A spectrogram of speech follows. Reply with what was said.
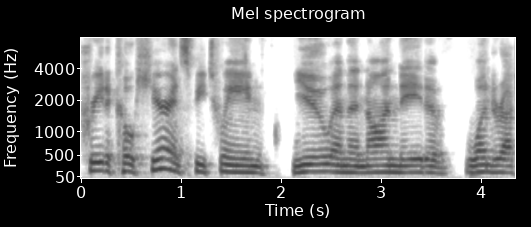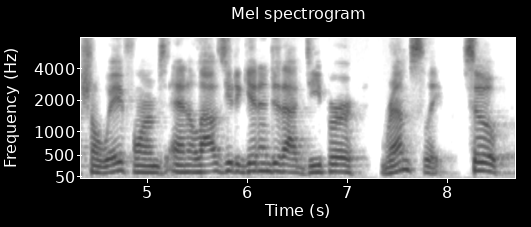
create a coherence between you and the non-native one directional waveforms and allows you to get into that deeper REM sleep. So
